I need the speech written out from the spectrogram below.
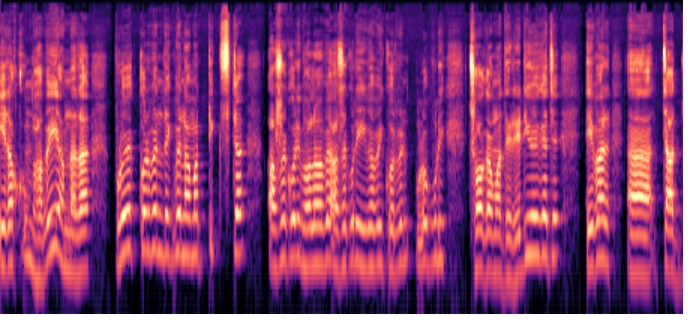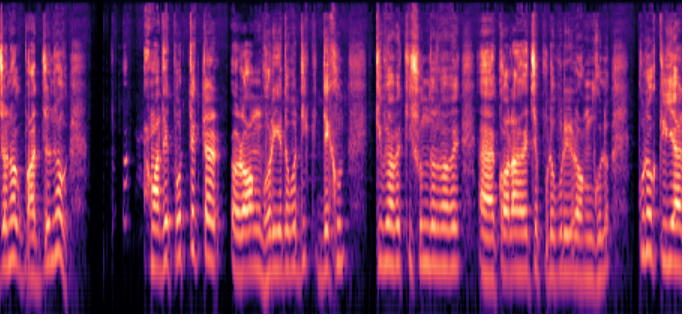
এইরকমভাবেই আপনারা প্রয়োগ করবেন। দেখবেন আমার টিক্সটা আশা করি ভালো হবে। আশা করি এইভাবেই করবেন। পুরোপুরি ছক আমাদের রেডি হয়ে গেছে। এবার চারজন হোক, পাঁচজন হোক, আমাদের প্রত্যেকটা রং ভরিয়ে দেবো। দেখুন কীভাবে, কী সুন্দরভাবে করা হয়েছে পুরোপুরি রঙগুলো, পুরো ক্লিয়ার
